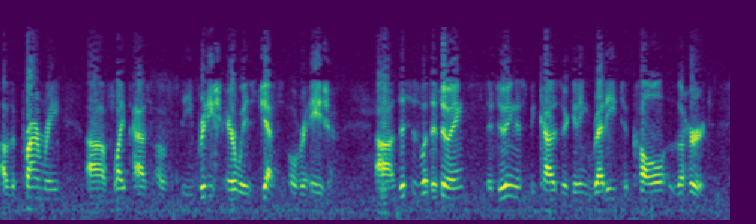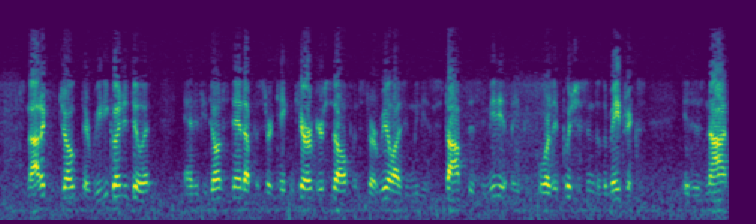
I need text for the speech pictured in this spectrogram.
of the primary uh, flight path of the British Airways jets over Asia. Uh, this is what they're doing. They're doing this because they're getting ready to call the herd. It's not a joke. They're really going to do it. And if you don't stand up and start taking care of yourself and start realizing we need to stop this immediately before they push us into the matrix, it is not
